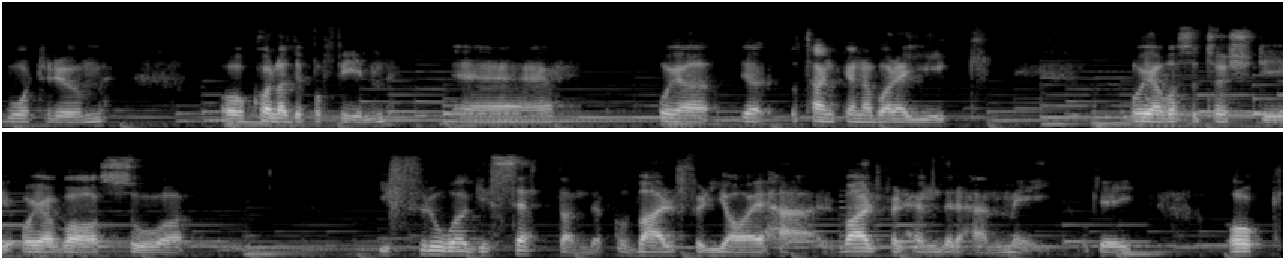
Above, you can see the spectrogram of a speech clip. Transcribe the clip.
vårt rum och kollade på film. Eh, och, jag, jag, och tankarna bara gick. Och jag var så törstig och jag var så ifrågasättande på varför jag är här. Varför händer det här med mig? Okej? Okay? Och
